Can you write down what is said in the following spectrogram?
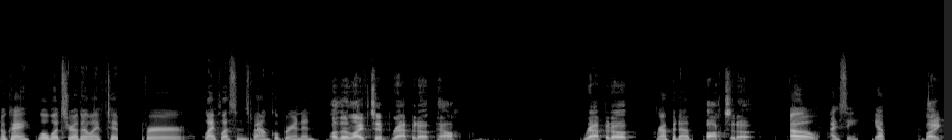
Okay. Well, what's your other life tip for life lessons by Uncle Brandon? Other life tip wrap it up, pal. Wrap it up, Wrap it up. box it up. Oh, I see. Yep. Like,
